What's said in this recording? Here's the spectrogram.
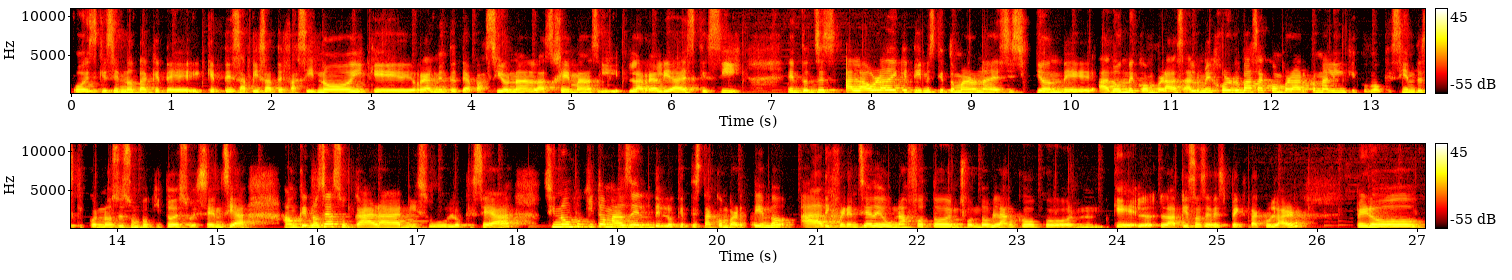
o es que se nota que, te, que esa pieza te fascinó y que realmente te apasionan las gemas y la realidad es que sí. Entonces, a la hora de que tienes que tomar una decisión de a dónde compras, a lo mejor vas a comprar con alguien que como que sientes que conoces un poquito de su esencia, aunque no sea su cara ni su lo que sea, sino un poquito más de, de lo que te está compartiendo, a diferencia de una foto en fondo blanco con que la pieza se ve espectacular, pero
